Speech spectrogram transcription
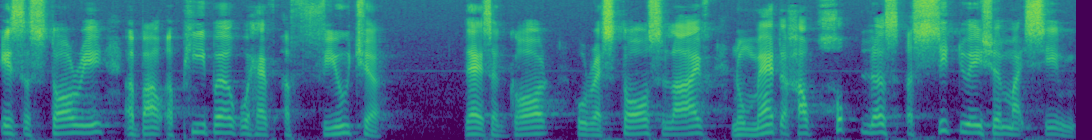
It's a story about a people who have a future. There's a God who restores life no matter how hopeless a situation might seem.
